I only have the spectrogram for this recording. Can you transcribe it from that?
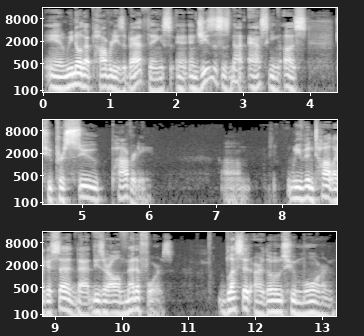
And we know that poverty is a bad thing. And, and Jesus is not asking us to pursue poverty. Um, we've been taught, like I said, that these are all metaphors. Blessed are those who mourn.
